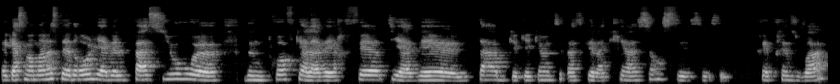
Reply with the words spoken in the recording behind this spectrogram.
Fait qu'à ce moment-là, c'était drôle, il y avait le patio d'une prof qu'elle avait refaite, il y avait une table que quelqu'un, tu sais, parce que la création, c'est très, très ouvert.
